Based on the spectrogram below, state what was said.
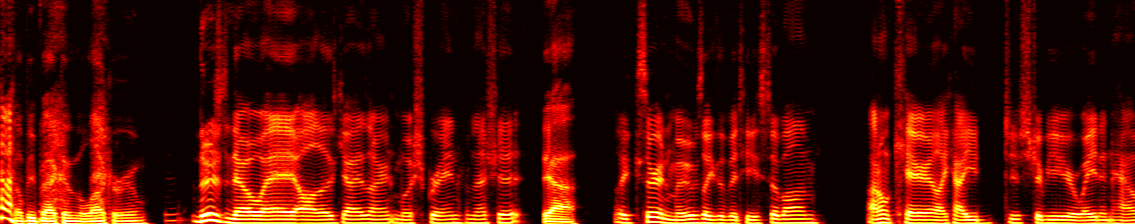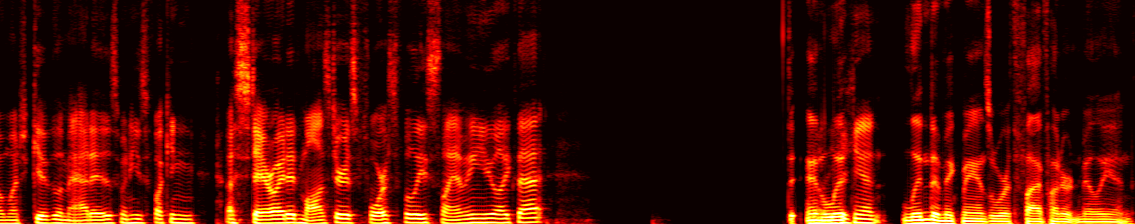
I'll be back in the locker room. There's no way all those guys aren't mush brain from that shit. Yeah, Like certain moves, like the Batista bomb. I don't care like how you distribute your weight and how much give the mat is when he's fucking a steroided monster is forcefully slamming you like that. And you Li- can't. Linda McMahon's worth 500 million.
